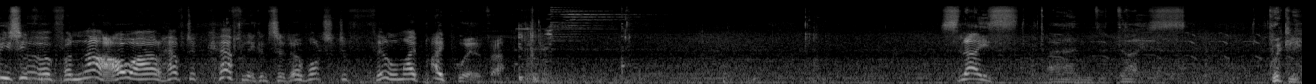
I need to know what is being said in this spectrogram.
Uh, for now, I'll have to carefully consider what to fill my pipe with. Slice and dice. Quickly.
